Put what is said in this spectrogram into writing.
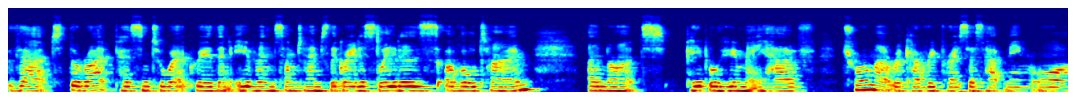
that the right person to work with, and even sometimes the greatest leaders of all time, are not people who may have trauma recovery process happening or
